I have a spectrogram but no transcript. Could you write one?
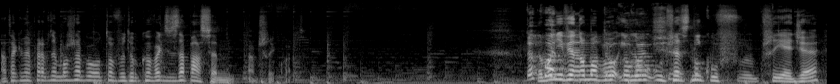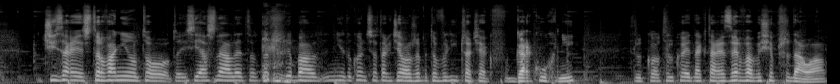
A tak naprawdę można było to wydrukować z zapasem na przykład. No bo Dokładnie, nie wiadomo było ilu uczestników y, przyjedzie. Ci zarejestrowani, no to, to jest jasne, ale to też chyba nie do końca tak działa, żeby to wyliczać jak w garkuchni. Tylko, tylko jednak ta rezerwa by się przydała.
